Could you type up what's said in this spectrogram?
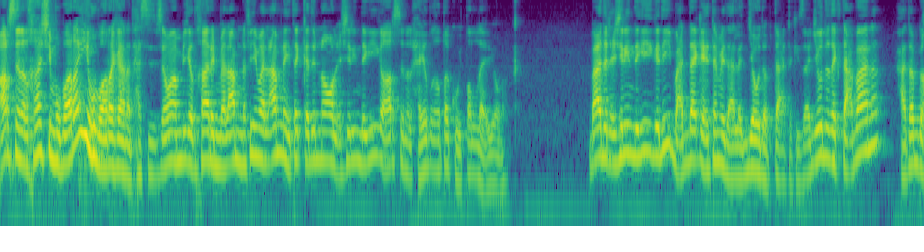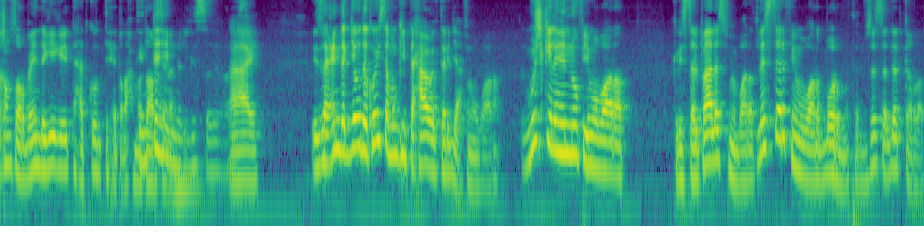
أرسنال خاشي مباراة أي مباراة كانت؟ حسي سواء بقت خارج ملعبنا في ملعبنا يتأكد إنه أول 20 دقيقة أرسنال حيضغطك ويطلع يومك. بعد ال 20 دقيقة دي بعد ذاك يعتمد على الجودة بتاعتك. إذا جودتك تعبانة حتبقى 45 دقيقة أنت حتكون تحت رحمة أرسنال. تنتهي من القصة دي هاي. إذا عندك جودة كويسة ممكن تحاول ترجع في المباراة. المشكلة إنه في مباراة كريستال بالاس في مباراة ليستر في مباراة بورنموث. المسلسل ده تكرر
